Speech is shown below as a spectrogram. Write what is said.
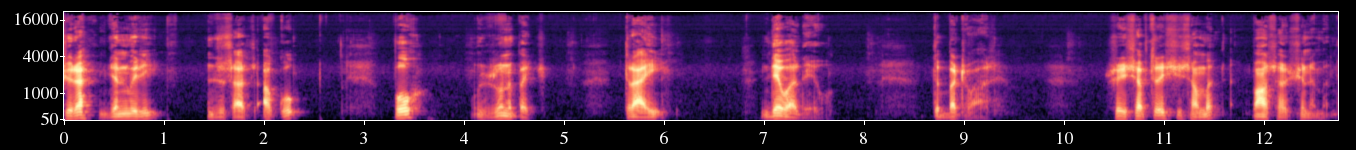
شُراہ جنؤری زٕ ساس اَکوُہ پوہ زوٗنہٕ بَچہِ ترٛایہِ دیوادیو تہٕ بَٹوار شیٚیہِ سَتتٕرٛشی سَمت پانٛژھ ساس شُنَمَتھ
